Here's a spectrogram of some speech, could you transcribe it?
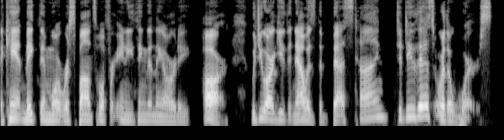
I can't make them more responsible for anything than they already are. Would you argue that now is the best time to do this or the worst?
